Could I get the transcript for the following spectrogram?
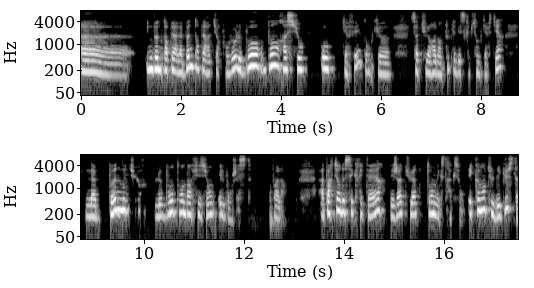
Euh, une bonne température, la bonne température pour l'eau, le bon, bon ratio eau café, donc euh, ça tu l'auras dans toutes les descriptions de cafetière, la bonne mouture, le bon temps d'infusion et le bon geste. Voilà. À partir de ces critères, déjà, tu as ton extraction. Et comment tu le dégustes?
